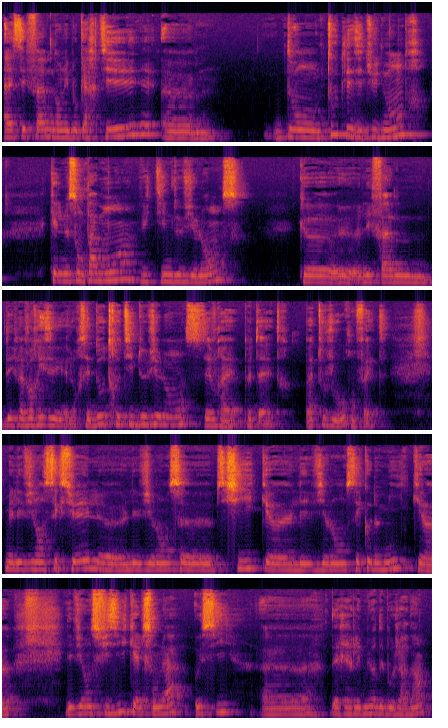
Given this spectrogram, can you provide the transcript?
à ces femmes dans les beaux quartiers, euh, dont toutes les études montrent qu'elles ne sont pas moins victimes de violences que les femmes défavorisées. Alors c'est d'autres types de violences, c'est vrai, peut-être, pas toujours en fait. Mais les violences sexuelles, euh, les violences euh, psychiques, euh, les violences économiques, les violences physiques, elles sont là aussi, derrière les murs des beaux jardins.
